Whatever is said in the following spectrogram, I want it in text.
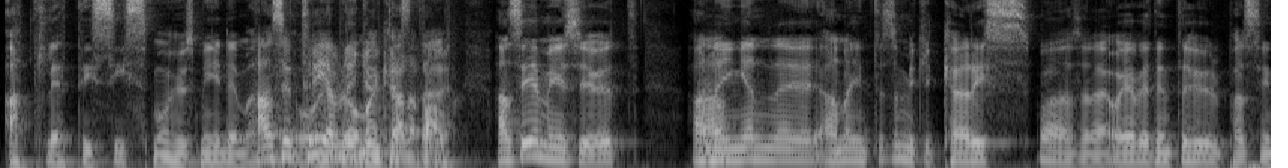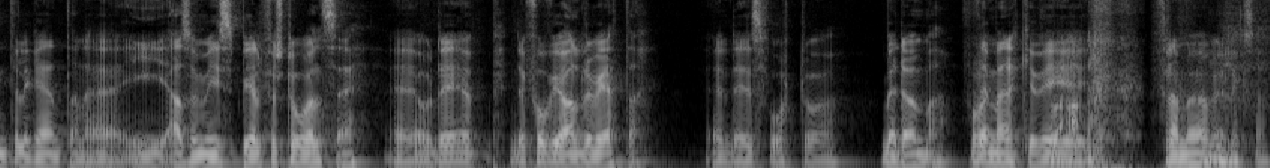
atleticism och hur smidig man Han är ser och hur trevlig ut i alla fall. Han ser mysig ut. Han, Ja. har ingen, eh, han har inte så mycket karisma och sådär. Och jag vet inte hur pass intelligent han är i, alltså i spelförståelse. Eh, Och det, det får vi ju aldrig veta. Eh, Det är svårt att bedöma. Får- det märker vi all- framöver liksom.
